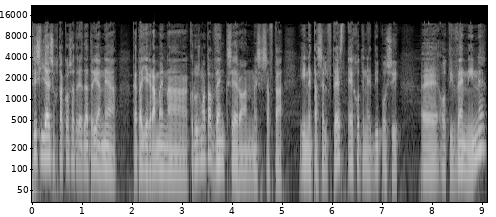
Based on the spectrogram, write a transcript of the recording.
3.833 νέα καταγεγραμμένα κρούσματα. Δεν ξέρω αν μέσα σε αυτά είναι τα self-test. Έχω την εντύπωση ε, ότι δεν είναι.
